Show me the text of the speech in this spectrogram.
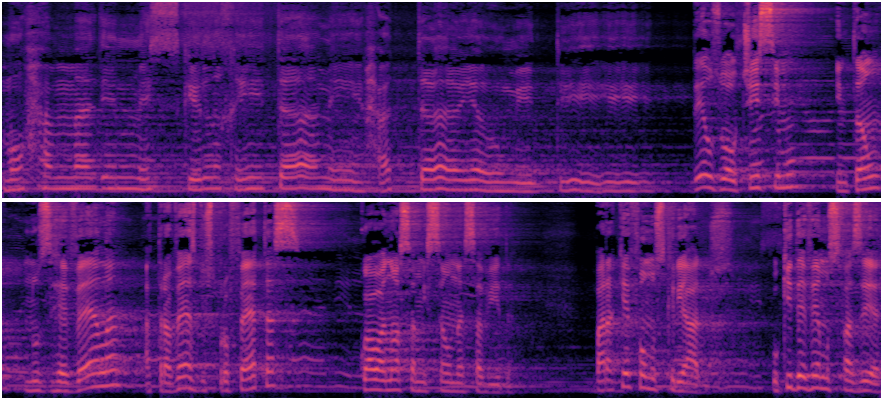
محمد مسك الختام حتى يوم الدين Deus o Altíssimo, então, nos revela, através dos profetas, qual a nossa missão nessa vida. Para que fomos criados? O que devemos fazer?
